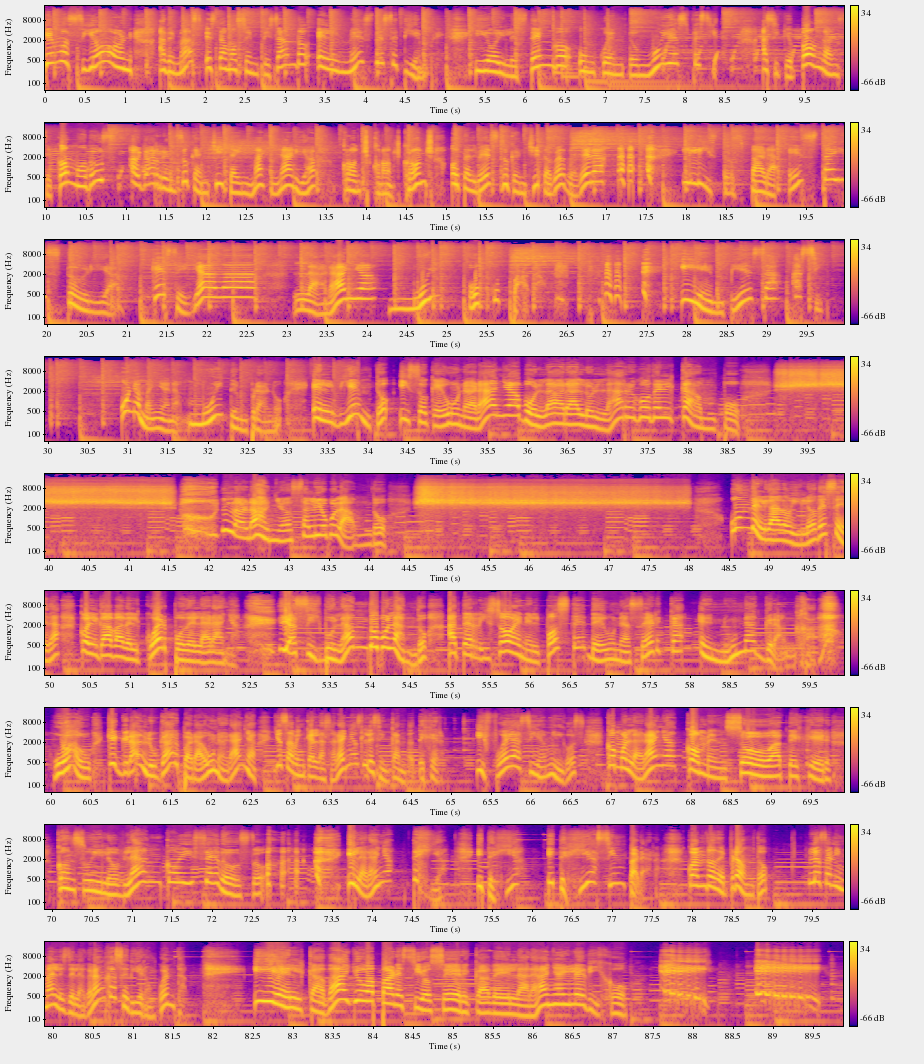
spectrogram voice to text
¡Qué emoción! Además, estamos empezando el mes de septiembre y hoy les tengo un cuento muy especial. Así que pónganse cómodos, agarren su canchita imaginaria, crunch, crunch, crunch, o tal vez su canchita verdadera, y listos para esta historia que se llama La araña muy ocupada. y empieza así. Una mañana muy temprano, el viento hizo que una araña volara a lo largo del campo. La araña salió volando. Un delgado hilo de seda colgaba del cuerpo de la araña. Y así, volando, volando, aterrizó en el poste de una cerca en una granja. ¡Wow! ¡Qué gran lugar para una araña! Ya saben que a las arañas les encanta tejer. Y fue así, amigos, como la araña comenzó a tejer con su hilo blanco y sedoso. y la araña tejía y tejía y tejía sin parar, cuando de pronto los animales de la granja se dieron cuenta. Y el caballo apareció cerca de la araña y le dijo.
